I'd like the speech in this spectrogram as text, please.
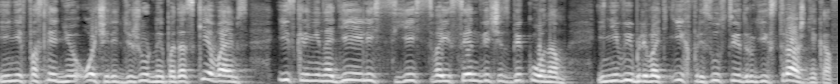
и не в последнюю очередь дежурный по доске Ваймс искренне надеялись съесть свои сэндвичи с беконом и не выблевать их в присутствии других стражников.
